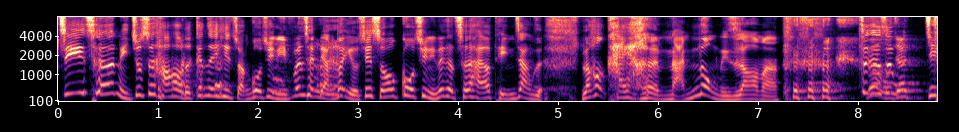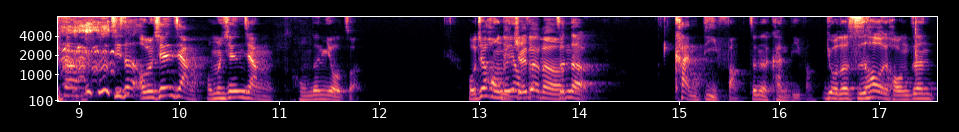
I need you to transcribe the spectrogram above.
机车你就是好好的跟着一起转过去，你分成两段，有些时候过去你那个车还要停这样子，然后还很难弄，你知道吗？吗？这个是我觉得机车机车，我们先讲，我们先讲红灯右转。我觉得红灯右转真的看地方，真的看地方。有的时候红灯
